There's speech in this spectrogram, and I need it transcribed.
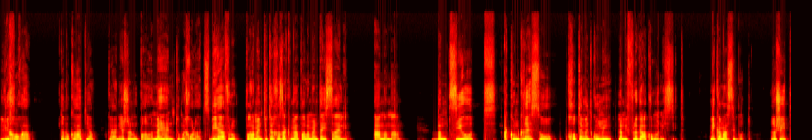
לכאורה, דמוקרטיה, כן, יש לנו פרלמנט, הוא יכול להצביע, אפילו פרלמנט יותר חזק מהפרלמנט הישראלי. אממה, במציאות הקונגרס הוא חותמת גומי למפלגה הקומוניסטית. מכמה סיבות. ראשית,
